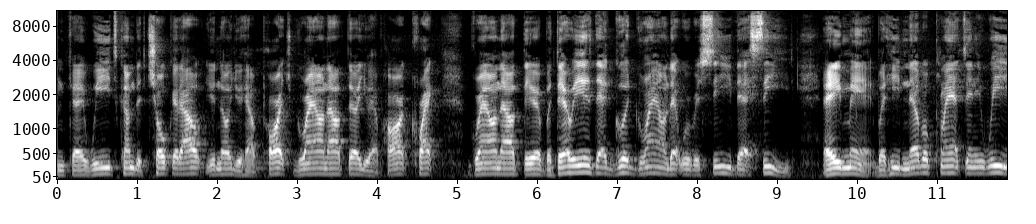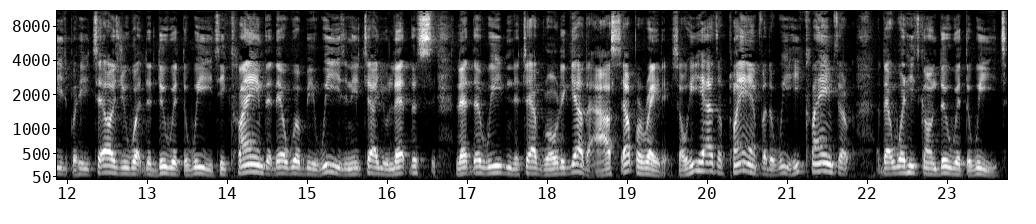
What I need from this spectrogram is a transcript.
Okay, weeds come to choke it out. You know, you have parched ground out there, you have hard cracked ground out there, but there is that good ground that will receive that seed. Amen. But he never plants any weeds, but he tells you what to do with the weeds. He claimed that there will be weeds, and he tell you let the let the weed and the chaff grow together. I'll separate it. So he has a plan for the weed. He claims that, that what he's going to do with the weeds,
